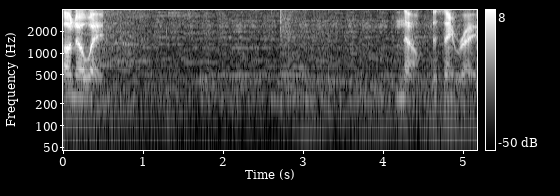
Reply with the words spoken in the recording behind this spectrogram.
Oh, no way. No, this ain't right.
